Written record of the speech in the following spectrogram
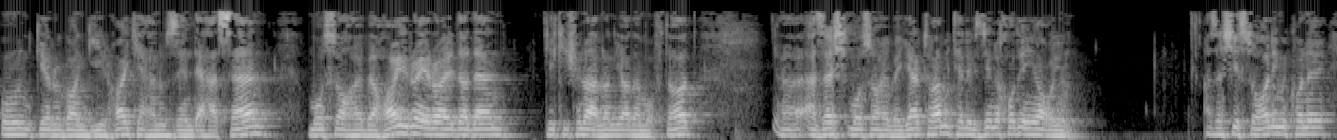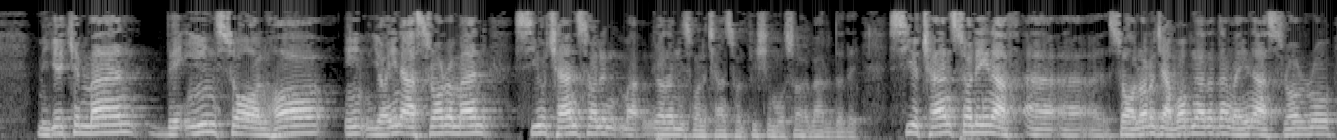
اون گروگانگیرهایی که هنوز زنده هستن مصاحبه هایی رو ارائه دادن. یکیشون رو الان یادم افتاد. ازش مصاحبه گر تو همین تلویزیون خود این آقایون. ازش یه سوالی می‌کنه. میگه که من به این سوال ها این یا این اسرار رو من سی و چند سال یادم نیست مال چند سال پیش مصاحبه رو داده. سی و چند سال این اف... سوال ها رو جواب ندادم و این اسرار رو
